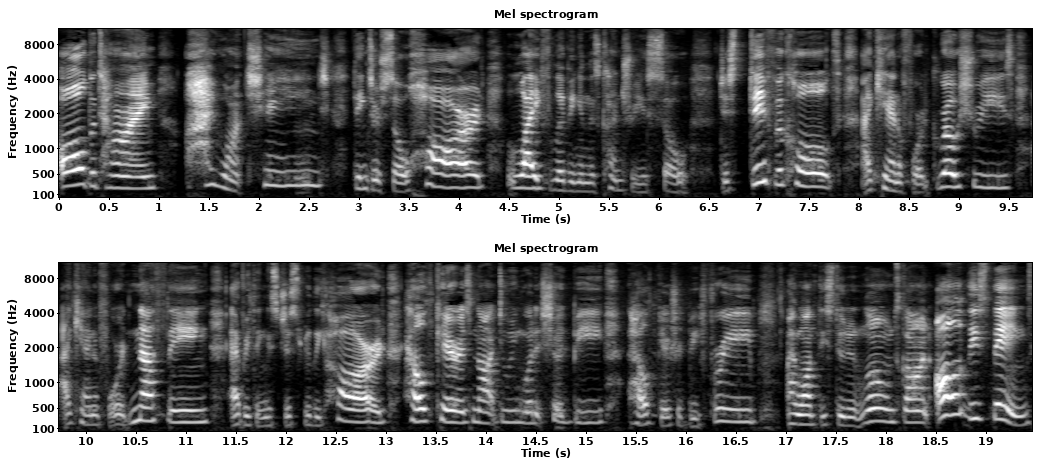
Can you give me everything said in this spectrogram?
all the time, I want change. Things are so hard. Life living in this country is so just difficult. I can't afford groceries. I can't afford nothing. Everything is just really hard. Healthcare is not doing what it should be. Healthcare should be free. I want these student loans gone. All of these things.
